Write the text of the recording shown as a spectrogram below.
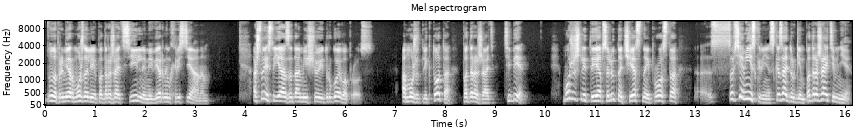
Ну, например, можно ли подражать сильным и верным христианам? А что, если я задам еще и другой вопрос? А может ли кто-то подражать тебе? Можешь ли ты абсолютно честно и просто, э, совсем искренне сказать другим «подражайте мне»?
